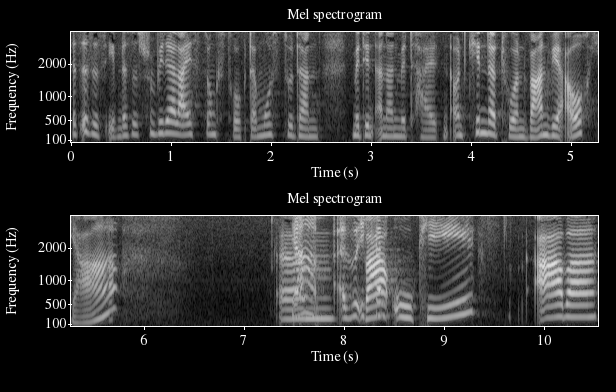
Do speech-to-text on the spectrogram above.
Das ist es eben. Das ist schon wieder Leistungsdruck. Da musst du dann mit den anderen mithalten. Und Kindertouren waren wir auch, ja. Ja, Ähm, also ich war okay, aber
